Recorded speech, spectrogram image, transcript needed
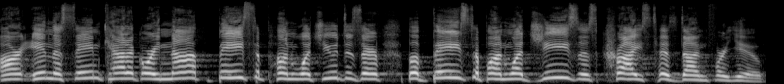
are in the same category, not based upon what you deserve, but based upon what Jesus Christ has done for you.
